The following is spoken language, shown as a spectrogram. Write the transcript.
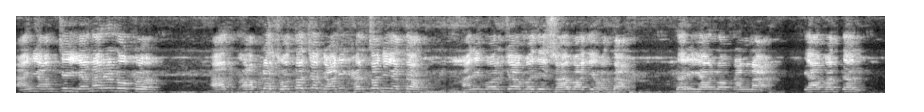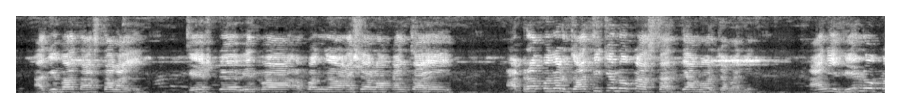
आणि आमचे येणारे लोक आज आपल्या स्वतःच्या गाडी खर्चाने येतात आणि मोर्चामध्ये सहभागी होतात. तरी ह्या लोकांना त्याबद्दल अजिबात असता नाही. ज्येष्ठ विधवा अपंग अशा लोकांचा आहे. अठरा पगड जातीचे लोक असतात त्या मोर्चामध्ये. आणि हे लोक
